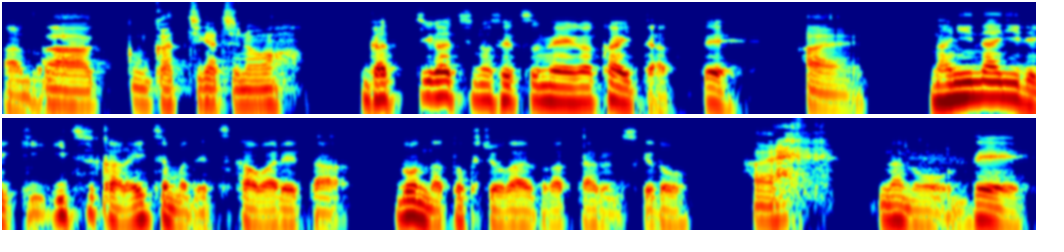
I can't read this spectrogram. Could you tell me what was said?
あの、ああ、ガッチガチの。ガッチガチの説明が書いてあって、はい。何々歴、いつからいつまで使われた、どんな特徴があるとかってあるんですけど、はい。なので、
